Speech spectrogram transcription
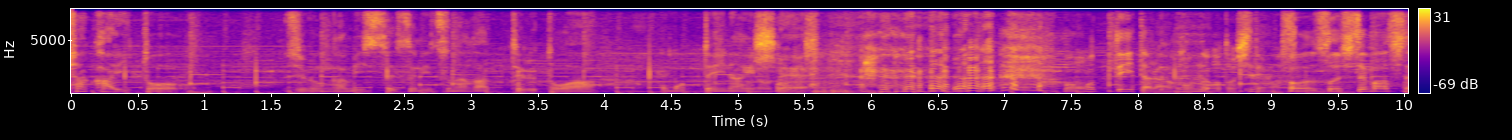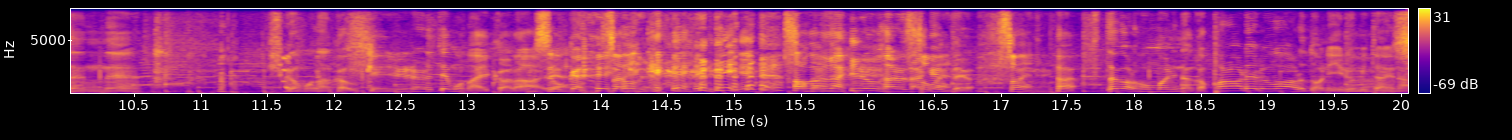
社会と自分が密接につながってるとは思っていないので。思っていたらこんなことしてますよそうそうしてませんねしかもなんか受け入れられてもないから余計に幅が広がるだけっていう。そうやねはい、だからほんまになんかパラレルワールドにいるみたいな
